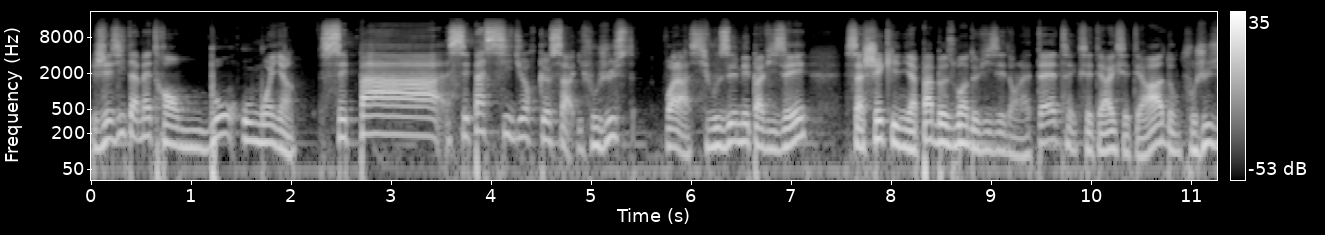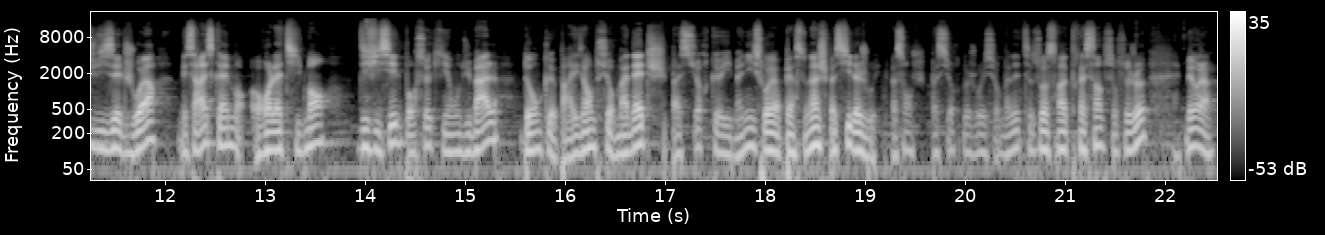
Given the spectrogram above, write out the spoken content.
j'hésite à mettre en bon ou moyen. C'est pas, c'est pas si dur que ça. Il faut juste, voilà, si vous aimez pas viser, sachez qu'il n'y a pas besoin de viser dans la tête, etc., etc. Donc il faut juste viser le joueur, mais ça reste quand même relativement difficile pour ceux qui ont du mal. Donc par exemple sur manette, je suis pas sûr que Imani soit un personnage facile à jouer. De toute façon, je suis pas sûr que jouer sur manette, ça soit très simple sur ce jeu. Mais voilà,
